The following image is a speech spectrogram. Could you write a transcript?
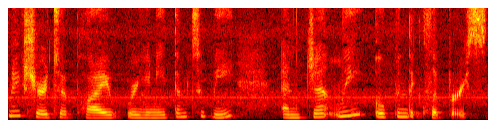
Make sure to apply where you need them to be and gently open the clippers.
